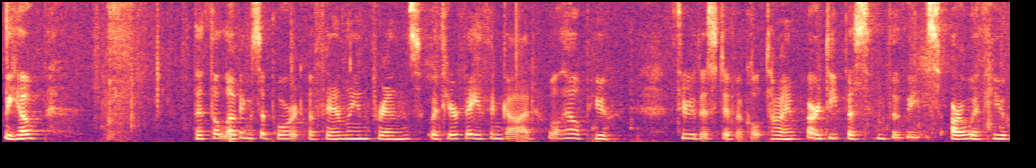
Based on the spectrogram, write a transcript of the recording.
We hope that the loving support of family and friends with your faith in God will help you through this difficult time. Our deepest sympathies are with you.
